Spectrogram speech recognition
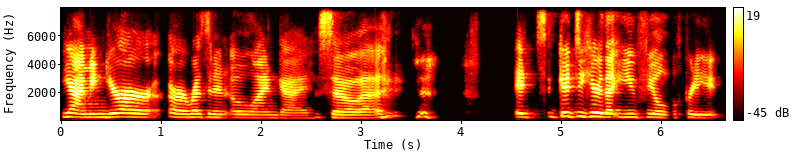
Yeah, I mean, you're our, our resident O line guy, so uh, it's good to hear that you feel pretty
